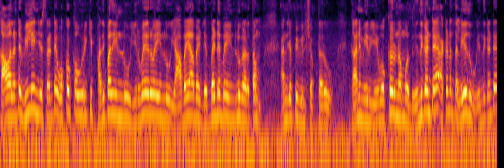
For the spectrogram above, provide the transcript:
కావాలంటే వీళ్ళు ఏం చేస్తారంటే ఒక్కొక్క ఊరికి పది పది ఇండ్లు ఇరవై ఇరవై ఇండ్లు యాభై యాభై డెబ్బై డెబ్బై ఇండ్లు కడతాం అని చెప్పి వీళ్ళు చెప్తారు. కానీ మీరు ఏ ఒక్కరు నమ్మొద్దు. ఎందుకంటే అక్కడంత లేదు. ఎందుకంటే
